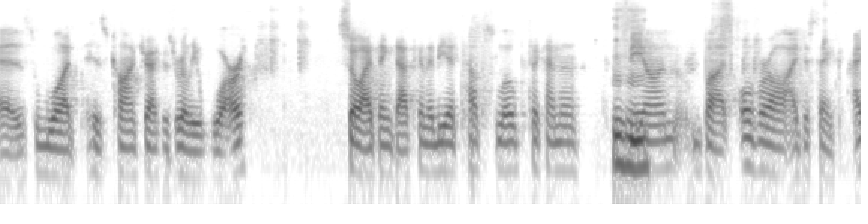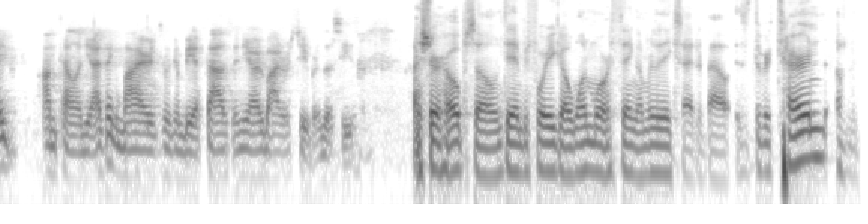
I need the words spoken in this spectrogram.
as what his contract is really worth. So I think that's going to be a tough slope to kind of Mhm. be on. But overall, I just think I I'm telling you, I think Myers is going to be a thousand yard wide receiver this season. I sure hope so. Dan, before you go, one more thing I'm really excited about is the return of the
